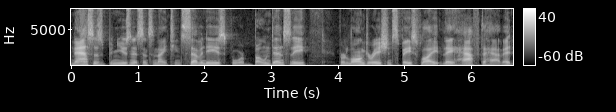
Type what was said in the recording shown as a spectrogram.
NASA's been using it since the 1970s for bone density. For long duration spaceflight, they have to have it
